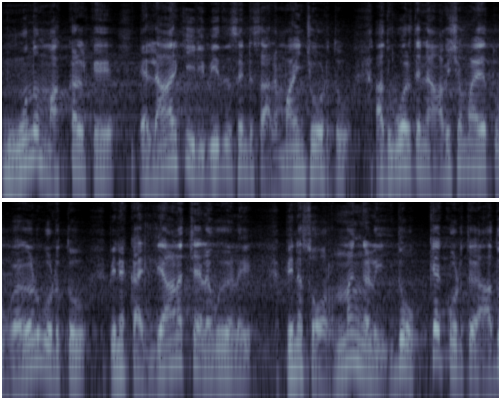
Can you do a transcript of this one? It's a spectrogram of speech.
മൂന്ന് മക്കൾക്ക് എല്ലാവർക്കും ഇരുപത് സെന്റ് സ്ഥലം വാങ്ങിച്ചു കൊടുത്തു. അതുപോലെ തന്നെ ആവശ്യമായ തുകകൾ കൊടുത്തു. പിന്നെ കല്യാണ ചെലവുകൾ പിന്നെ സ്വർണങ്ങൾ ഇതൊക്കെ കൊടുത്ത് അത്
